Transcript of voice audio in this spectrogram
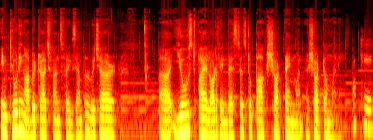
including arbitrage funds, for example, which are uh, used by a lot of investors to park short time mon- short term money. Okay.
